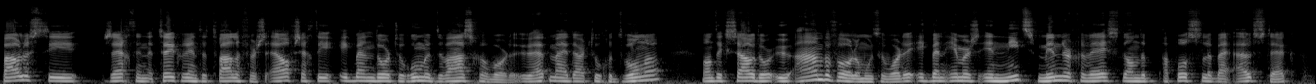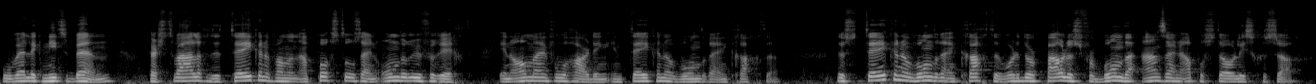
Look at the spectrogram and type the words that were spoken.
Paulus die zegt in 2 Korinthe 12, vers 11, zegt hij, ik ben door te roemen dwaas geworden. U hebt mij daartoe gedwongen, want ik zou door u aanbevolen moeten worden. Ik ben immers in niets minder geweest dan de apostelen bij uitstek, hoewel ik niets ben. Vers 12, de tekenen van een apostel zijn onder u verricht, in al mijn volharding, in tekenen, wonderen en krachten. Dus tekenen, wonderen en krachten worden door Paulus verbonden aan zijn apostolisch gezag.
